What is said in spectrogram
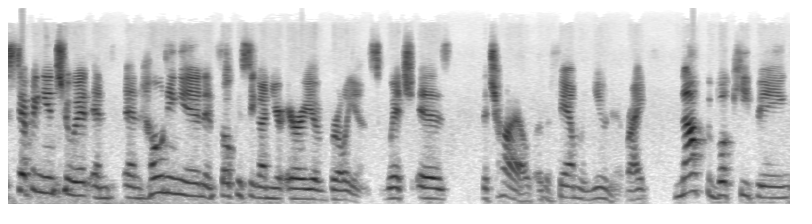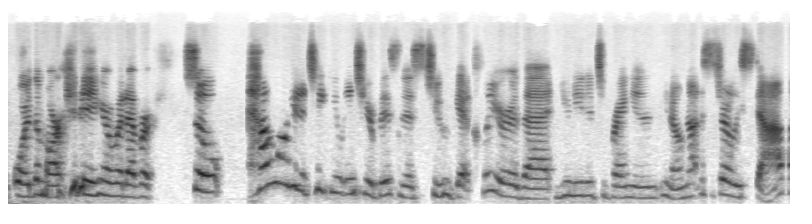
stepping into it and and honing in and focusing on your area of brilliance which is the child or the family unit right not the bookkeeping or the marketing or whatever. So how long did it take you into your business to get clear that you needed to bring in, you know, not necessarily staff,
